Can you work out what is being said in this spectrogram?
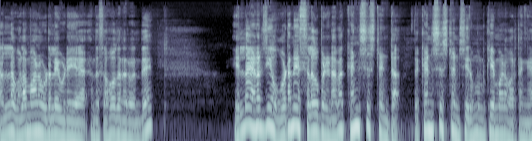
நல்ல வளமான உடலை உடைய அந்த சகோதரர் வந்து எல்லா எனர்ஜியும் உடனே செலவு பண்ணிடாம கன்சிஸ்டண்ட்டாக இந்த கன்சிஸ்டன்சி ரொம்ப முக்கியமான வார்த்தைங்க.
